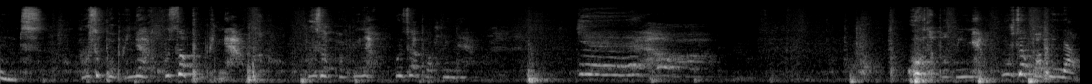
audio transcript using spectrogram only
Who's a puppy now? Who's a puppy now? Who's a puppy now? Who's a puppy now? Yeah! Who's a puppy now? Who's a puppy now?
